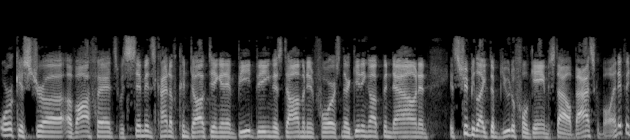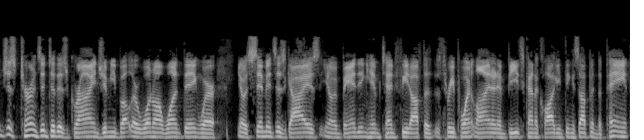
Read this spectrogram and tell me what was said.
orchestra of offense with Simmons kind of conducting and Embiid being this dominant force, and they're getting up and down, and it should be like the beautiful game style basketball. And if it just turns into this grind, Jimmy Butler one-on-one thing where you know Simmons' guy is you know abandoning him ten feet off the, the three-point line, and Embiid's kind of clogging things up in the paint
